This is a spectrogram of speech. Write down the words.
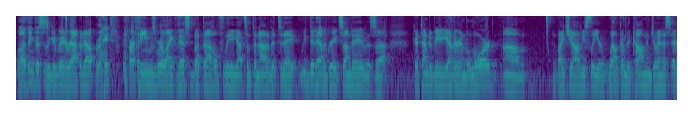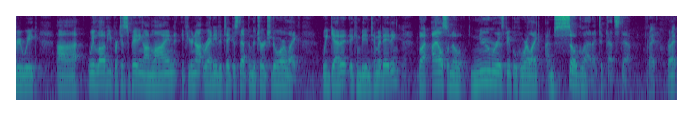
well i think this is a good way to wrap it up right. our themes were like this, but uh, hopefully you got something out of it today. We did have a great Sunday. It was a good time to be together in the Lord. Um, invite you, obviously, you're welcome to come and join us every week. Uh, we love you participating online. If you're not ready to take a step in the church door, like, we get it. It can be intimidating. But I also know numerous people who are like, I'm so glad I took that step. right. Right?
